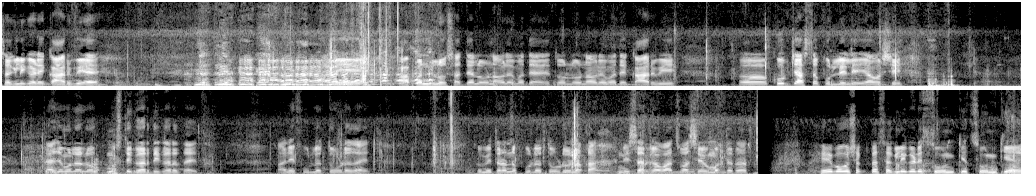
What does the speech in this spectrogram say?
सगळीकडे कारवी आहे. आणि आपण लो सध्या लोणावल्यामध्ये आहे तो लोणावल्यामध्ये कारवी खूप जास्त फुललेली आहे यावर्षी त्याच्यामुळे लोक नुसती गर्दी करत आहेत आणि फुलं तोडत आहेत. तर मित्रांनो फुलं तोडू नका. निसर्ग वाचवा सेव मदर हे बघू शकता सगळीकडे सोनकीच सोनकी आहे.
